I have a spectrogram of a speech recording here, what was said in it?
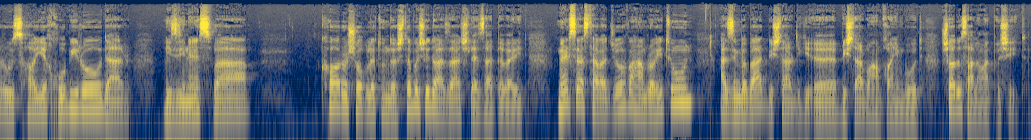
روزهای خوبی رو در بیزینس و کار و شغلتون داشته باشید و ازش لذت ببرید. مرسی از توجه و همراهیتون. از این به بعد بیشتر, بیشتر با هم خواهیم بود. شاد و سلامت باشید.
